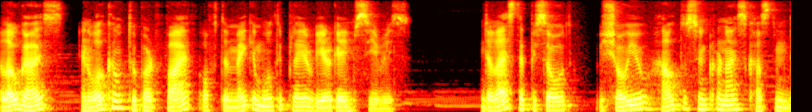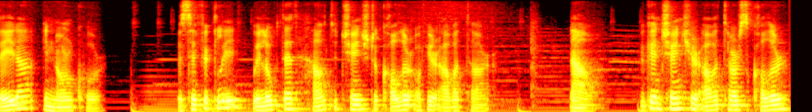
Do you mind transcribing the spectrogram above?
Hello guys, and welcome to part 5 of the Make a Multiplayer VR Game series. In the last episode, we show you how to synchronize custom data in Normcore. Specifically, we looked at how to change the color of your avatar. Now, you can change your avatar's color,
